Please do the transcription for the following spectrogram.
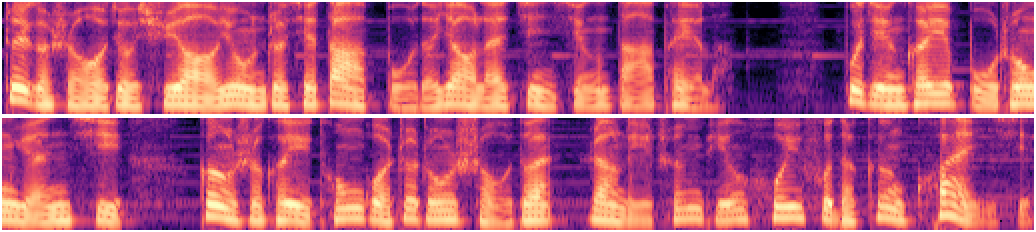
这个时候就需要用这些大补的药来进行搭配了，不仅可以补充元气，更是可以通过这种手段让李春平恢复的更快一些。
